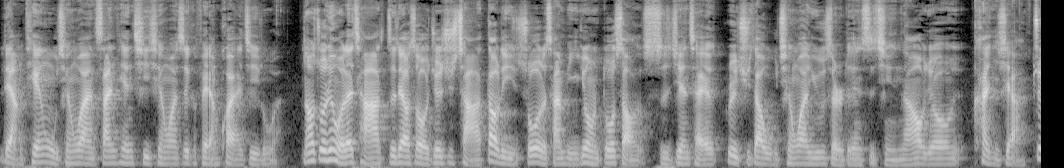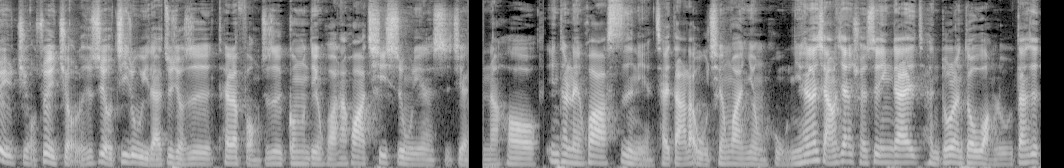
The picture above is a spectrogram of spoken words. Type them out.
两天五千万，三天七千万是一个非常快的记录啊。然后昨天我在查资料的时候，我就去查到底所有的产品用了多少时间才 reach 到五千万 user 这件事情。然后我就看一下，最久最久的就是有记录以来最久是 Telephone，就是公用电话，它花了七十五年的时间。然后 Internet 花四年才达到五千万用户。你还能想象现在全世界应该很多人都网络，但是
